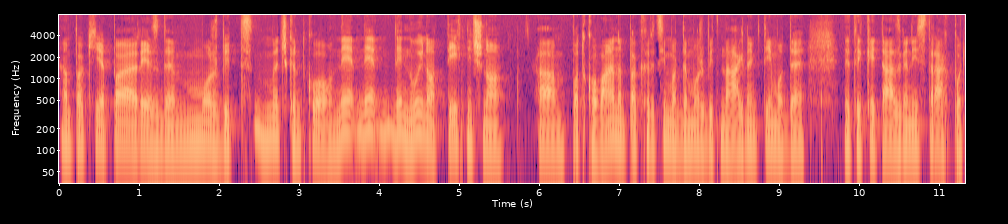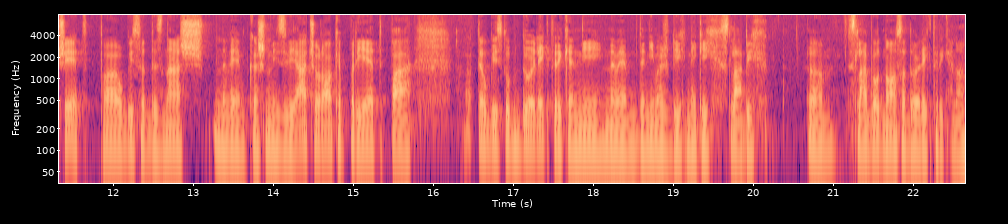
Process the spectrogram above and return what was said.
ampak je pa res, da moraš biti mečken tako, ne, ne, ne nujno tehnično um, podkovan, ampak recimo, da moraš biti nagnjen k temu, da, da te kaj tazga ni strah početi, pa v bistvu, da znaš, ne vem, kakšen izvijač v roke prijet, pa te v bistvu do elektrike ni, ne vem, da nimaš dih nekih slabih um, slabe odnose do elektrike. No?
